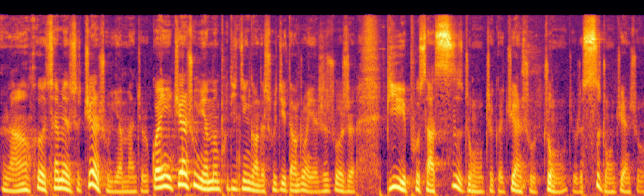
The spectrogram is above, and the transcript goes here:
然后下面是眷属圆满，就是关于眷属圆满菩提金刚的书籍当中，也是说是比喻菩萨四种这个眷属众，就是四种眷属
